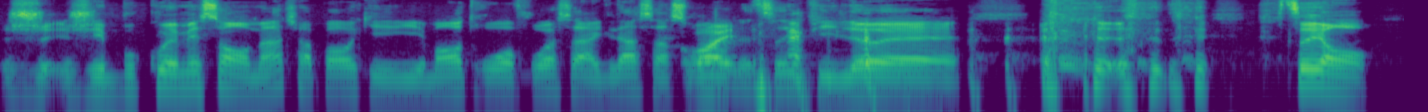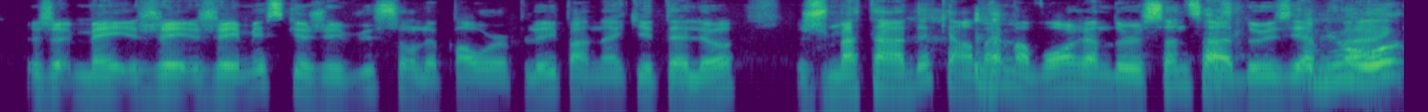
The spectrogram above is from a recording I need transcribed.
j'ai beaucoup aimé son match, à part qu'il est mort trois fois sur la glace à soir. Puis là, euh, on, mais j'ai aimé ce que j'ai vu sur le power play pendant qu'il était là. Je m'attendais quand même à voir Anderson sa deuxième vague.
